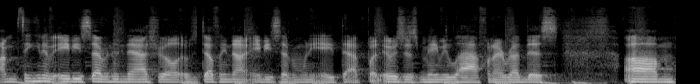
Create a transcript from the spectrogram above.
I'm thinking of 87 in Nashville. It was definitely not 87 when he ate that, but it was just made me laugh when I read this. Um,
